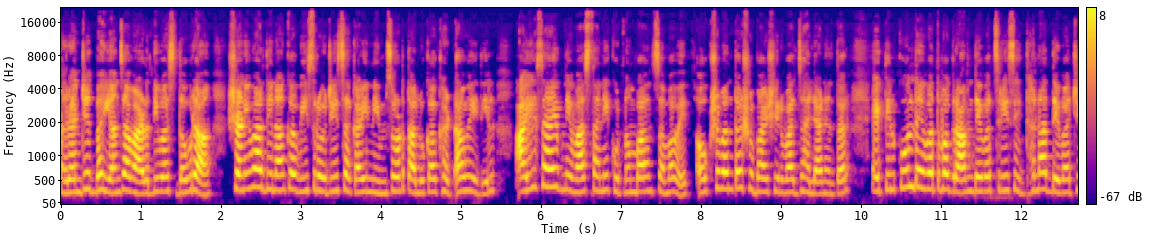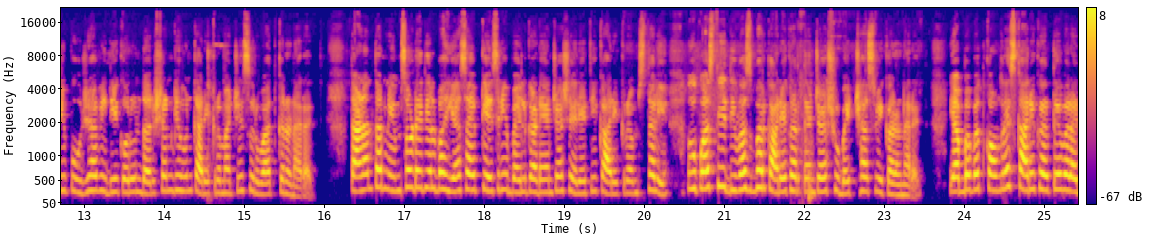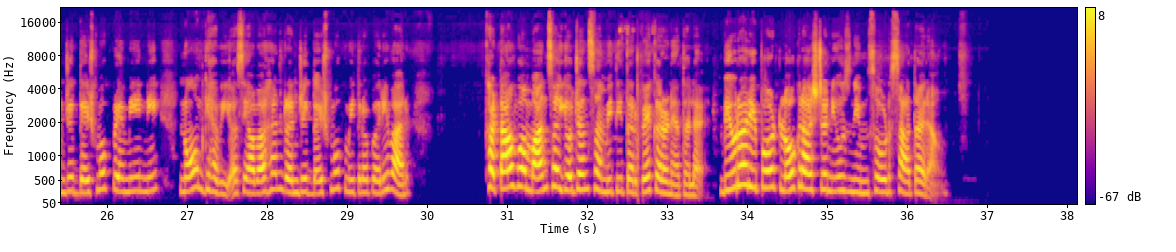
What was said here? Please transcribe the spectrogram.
रणजित भैयांचा वाढदिवस दौरा शनिवार दिनांक वीस रोजी सकाळी निमसोड तालुका खटाव येथील आईसाहेब निवासस्थानी कुटुंबांसमवेत औक्षवंत शुभाशीर्वाद झाल्यानंतर येथील कुलदैवत व ग्रामदैवत श्री सिद्धनाथ देवाची पूजा विधी करून दर्शन घेऊन कार्यक्रमाची सुरुवात करणार आहेत. त्यानंतर निमसोड येथील भैयासाहेब केसरी बैलगाड्यांच्या शर्यती कार्यक्रमस्थळी उपस्थित दिवसभर कार्यकर्त्यांच्या शुभेच्छा स्वीकारणार आहेत. याबाबत काँग्रेस कार्यकर्ते व रणजित देशमुख प्रेमींनी नोंद घ्यावी असे आवाहन रणजित देशमुख मित्र परिवार खटाव व मान संयोजन समितीतर्फे करण्यात आलाय. Bureau report Lokrashtra news Nimsod Satara.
